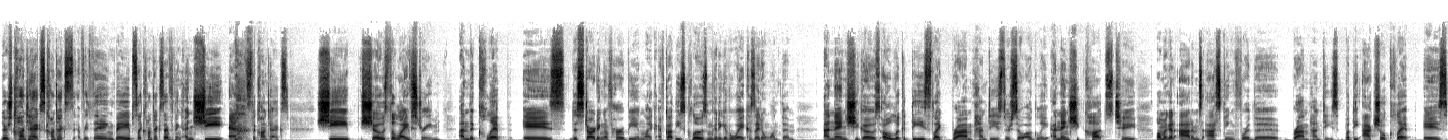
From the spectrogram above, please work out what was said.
"There's context. Context everything, babes. Like context everything." And she edits the context. She shows the live stream, and the clip is the starting of her being like, "I've got these clothes I'm gonna give away because I don't want them." And then she goes, "Oh, look at these like bra panties. They're so ugly." And then she cuts to, "Oh my god, Adam's asking for the bra panties." But the actual clip is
